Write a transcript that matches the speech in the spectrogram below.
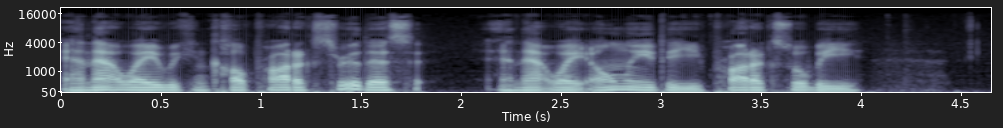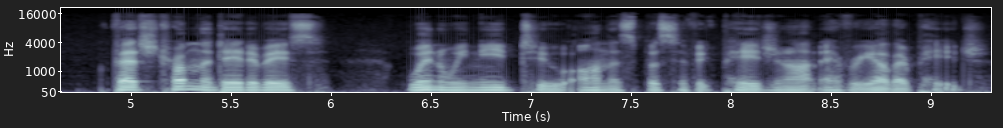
And that way, we can call products through this. And that way, only the products will be fetched from the database when we need to on the specific page and not every other page.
